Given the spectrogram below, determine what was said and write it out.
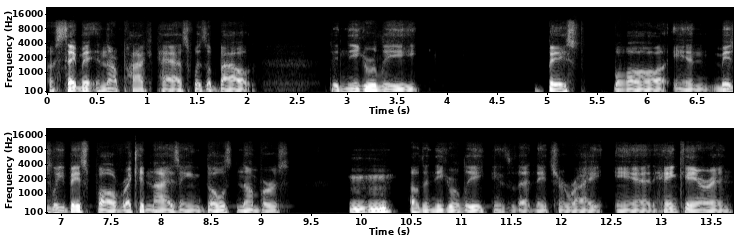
a segment in our podcast was about the Negro League baseball and Major League Baseball recognizing those numbers Mm-hmm. of the Negro League, things of that nature, right? And Hank Aaron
